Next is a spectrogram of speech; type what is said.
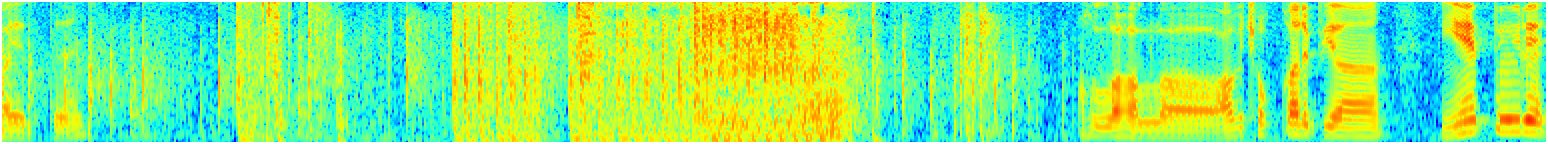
Bayılttı. Allah Allah. Abi çok garip ya. Niye hep böyle?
